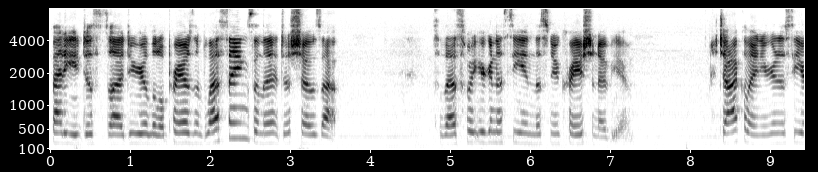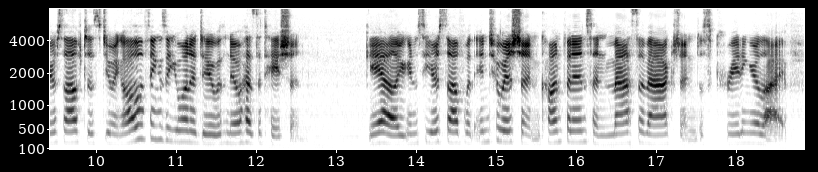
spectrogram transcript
Betty, you just uh, do your little prayers and blessings, and then it just shows up. So that's what you're going to see in this new creation of you. Jacqueline, you're going to see yourself just doing all the things that you want to do with no hesitation. Gail, you're going to see yourself with intuition, confidence, and massive action, just creating your life.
